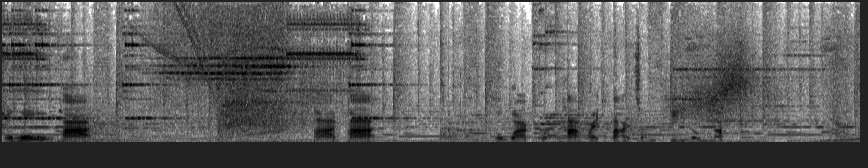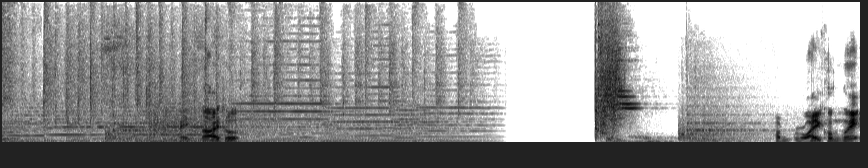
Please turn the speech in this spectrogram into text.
โอ้โหพลาดพลาดพลาดก็ว่ากดท่าไม้ตายสองทีแล้วนะให้ตายเถอะ ท่านไรคงเงะ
